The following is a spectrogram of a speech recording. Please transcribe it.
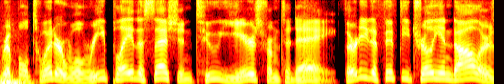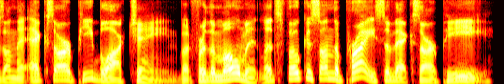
Ripple Twitter will replay the session two years from today. 30 to 50 trillion dollars on the XRP blockchain. But for the moment, let's focus on the price of XRP.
